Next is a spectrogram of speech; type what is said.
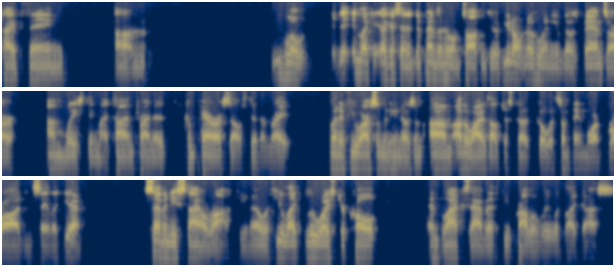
type thing. Um, well, it, it, like like I said, it depends on who I'm talking to. If you don't know who any of those bands are, I'm wasting my time trying to compare ourselves to them, right? But if you are somebody who knows them, um, otherwise I'll just go go with something more broad and say like, yeah, 70s style rock. You know, if you like Blue Oyster Cult and Black Sabbath, you probably would like us.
